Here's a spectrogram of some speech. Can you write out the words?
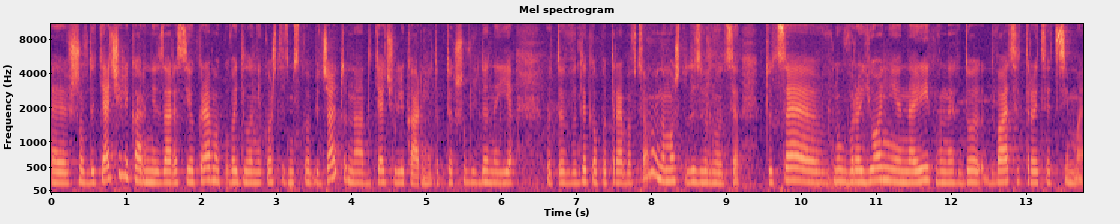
е, що в дитячій лікарні зараз є окремо виділені кошти з міського бюджету на дитячу лікарню. Тобто, якщо в людини є от, велика потреба в цьому, вона може туди звернутися. То це ну, в районі на рік в них до 20-30 сімей.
